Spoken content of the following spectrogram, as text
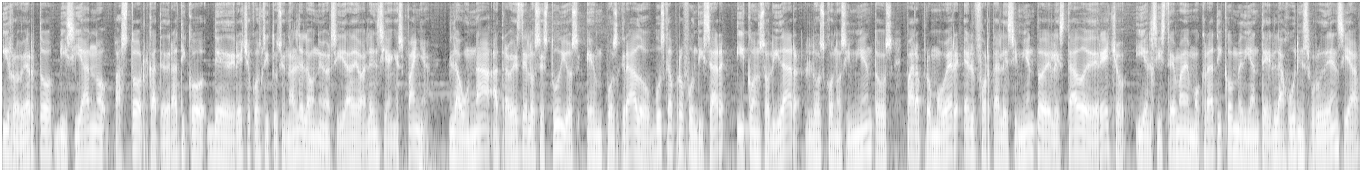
y Roberto Viciano Pastor, catedrático de Derecho Constitucional de la Universidad de Valencia en España. La UNA a través de los estudios en posgrado busca profundizar y consolidar los conocimientos para promover el fortalecimiento del Estado de Derecho y el sistema democrático mediante la jurisprudencia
